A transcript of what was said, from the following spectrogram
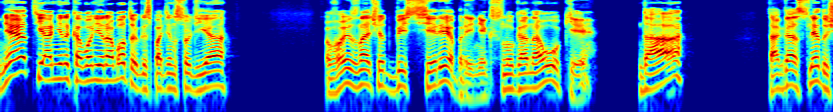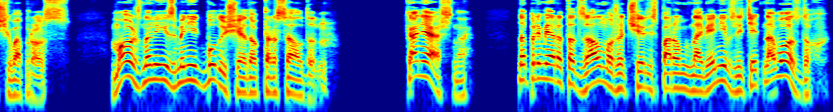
Нет, я ни на кого не работаю, господин судья. Вы, значит, бессеребренник, слуга науки? Да? Тогда следующий вопрос. Можно ли изменить будущее, доктор Салден? Конечно. Например, этот зал может через пару мгновений взлететь на воздух.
